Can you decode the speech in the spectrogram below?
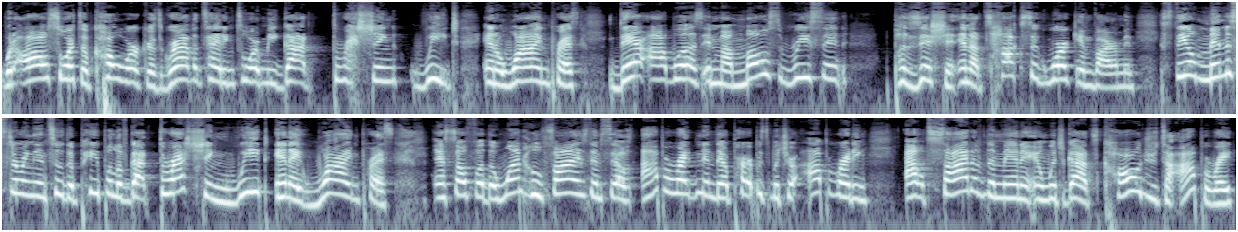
with all sorts of coworkers gravitating toward me, God threshing wheat in a wine press. There I was in my most recent position in a toxic work environment, still ministering into the people of God, threshing wheat in a wine press. And so, for the one who finds themselves operating in their purpose, but you're operating outside of the manner in which God's called you to operate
